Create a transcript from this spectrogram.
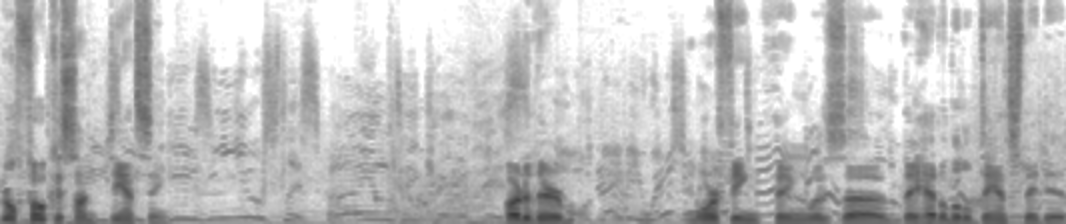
real focus on dancing. Part of their morphing thing was uh, they had a little dance they did.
